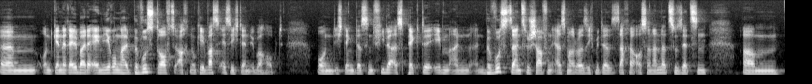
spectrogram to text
ähm, und generell bei der Ernährung halt bewusst darauf zu achten, okay, was esse ich denn überhaupt? Und ich denke, das sind viele Aspekte, eben ein, ein Bewusstsein zu schaffen, erstmal oder sich mit der Sache auseinanderzusetzen, ähm,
